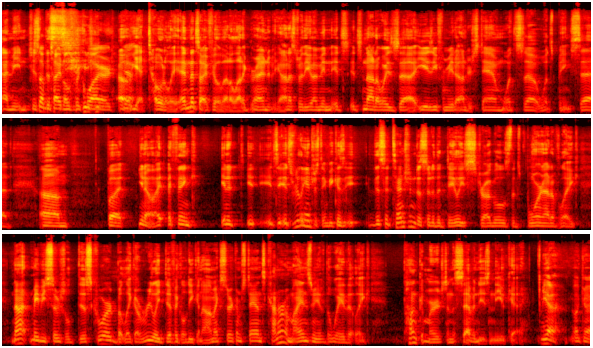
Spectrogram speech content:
I- mean, just Subtitles required. oh Yeah. yeah. totally. And that's how I feel about a lot of grime. To be honest with you, I mean, it's it's not always uh, easy for me to understand what's uh, what's being said. Um, but you know, I, I think in it, it, it's it's really interesting because it, this attention to sort of the daily struggles that's born out of like not maybe social discord, but like a really difficult economic circumstance, kind of reminds me of the way that like punk emerged in the '70s in the UK. Yeah, like a,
